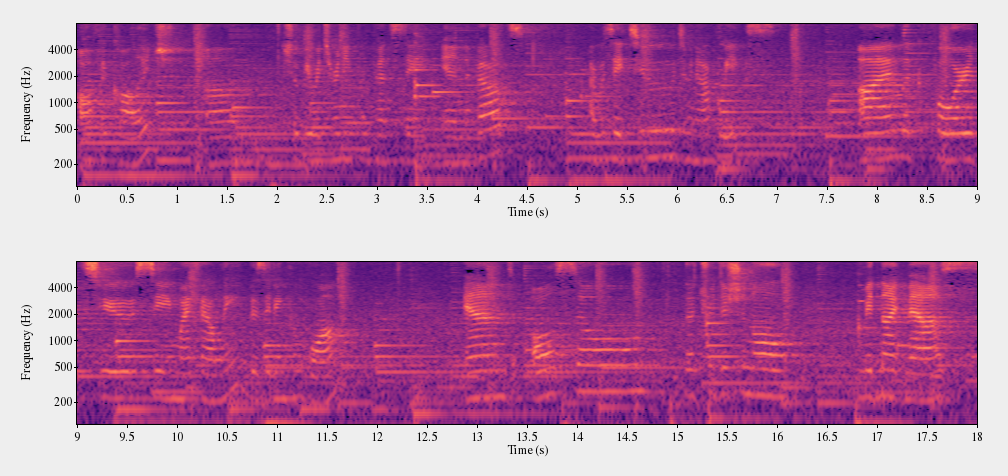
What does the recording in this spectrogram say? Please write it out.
off at college. Um, she'll be returning from Penn State in about I would say two, two and a half weeks. I look forward to seeing my family, visiting from Guam, and also the traditional midnight mass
